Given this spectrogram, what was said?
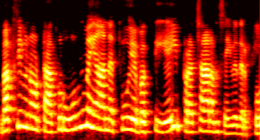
பக்தி வினோத் தாக்கூர் உண்மையான தூய பக்தியை பிரச்சாரம் செய்வதற்கு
